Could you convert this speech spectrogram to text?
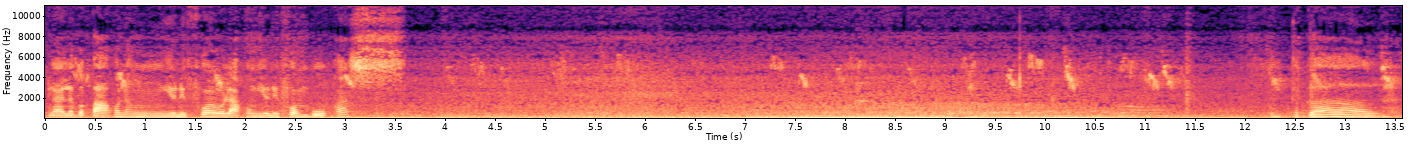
Maglalaba pa ako ng uniform. Wala akong uniform bukas. Ang tagal.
